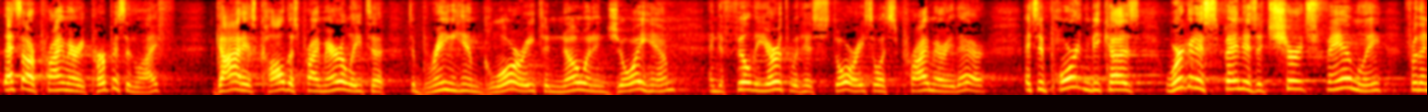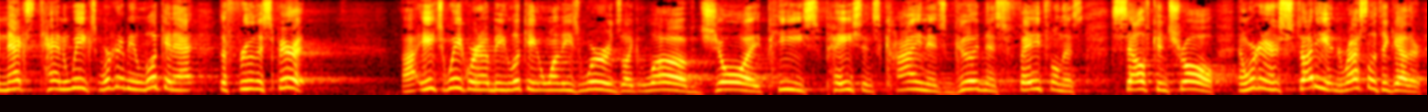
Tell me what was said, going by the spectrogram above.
that's our primary purpose in life. God has called us primarily to, to bring Him glory, to know and enjoy Him, and to fill the earth with His story. So it's primary there. It's important because we're going to spend as a church family for the next 10 weeks, we're going to be looking at the fruit of the Spirit. Uh, each week, we're going to be looking at one of these words like love, joy, peace, patience, kindness, goodness, faithfulness, self control. And we're going to study it and wrestle it together.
